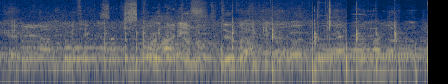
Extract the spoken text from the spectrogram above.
Okay. Let me take this. Just go with the I don't know what to do, but I'll give it a go, man.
